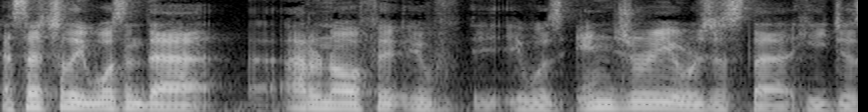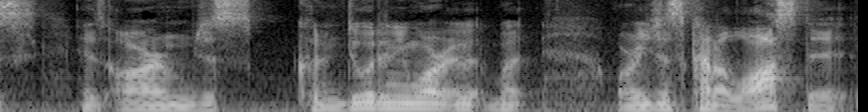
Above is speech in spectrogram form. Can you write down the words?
essentially wasn't that I don't know if it, if it was injury or just that he just his arm just couldn't do it anymore, but or he just kind of lost it.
